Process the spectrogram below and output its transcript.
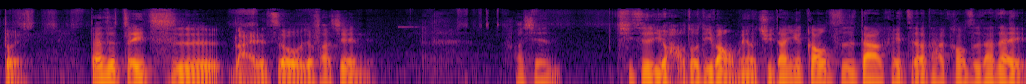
对，但是这一次来了之后，我就发现，发现其实有好多地方我没有去到，因为高知大家可以知道，它高知它在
